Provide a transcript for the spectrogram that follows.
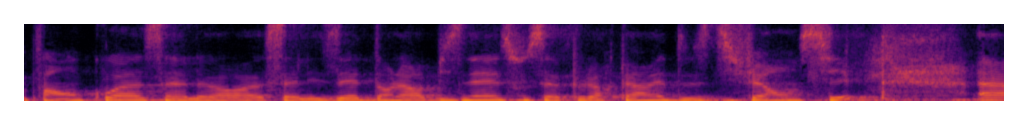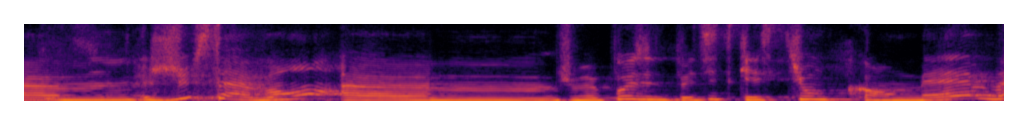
enfin, en quoi ça leur, ça les aide dans leur business ou ça peut leur permettre de se différencier. juste avant, je me pose une petite question quand même.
